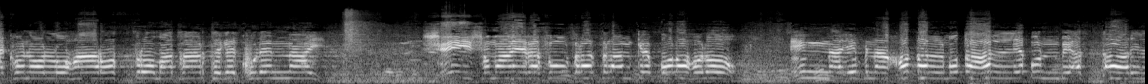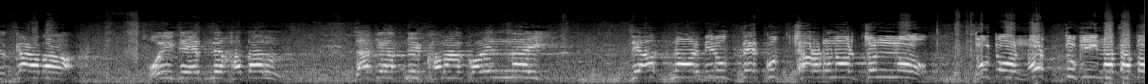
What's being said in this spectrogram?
এখনও লোহার অস্ত্র মাথার থেকে খুলেন নাই। সেই সময় রাসূল সাল্লামকে বলা হলো ওই যে যাকে আপনি ক্ষমা করেন নাই, যে আপনার বিরুদ্ধে কুচ্ছারণার জন্য দুটো নর্তুকি নাচাতো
